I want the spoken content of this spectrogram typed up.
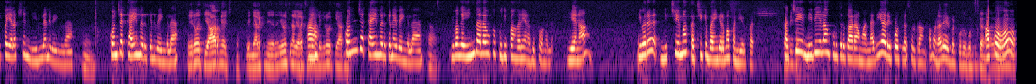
இப்ப எலெக்ஷன் இல்லைன்னு வைங்களேன். கொஞ்சம் டைம் இருக்குன்னு வைங்களேன். இருபத்தி ஆறுனே எலெக்ஷன் இருபத்தி நாலு எலெக்ஷன் இருபத்தி ஆறு கொஞ்சம் டைம் இருக்குன்னே வைங்களேன். இவங்க இந்த அளவுக்கு குதிப்பாங்கன்னு எனக்கு தோணல. ஏன்னா இவரு நிச்சயமா கட்சிக்கு பயங்கரமா பண்ணியிருப்பார். கட்சி நிதியெல்லாம் கொடுத்திருக்காராமா? நிறைய ரிப்போர்ட்ல சொல்றாங்க. ஆமா நிறைய பேர் கொடு- கொடுத்திருக்காங்க அப்போ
